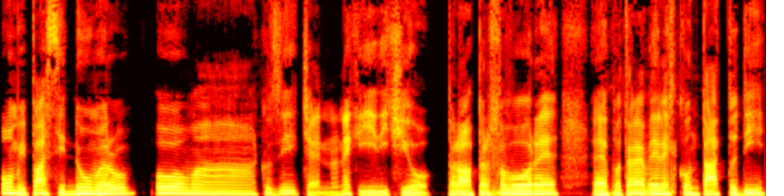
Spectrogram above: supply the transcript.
o mi passi il numero oh ma così, cioè non è che gli dici oh, però per favore eh, potrei avere il contatto di...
